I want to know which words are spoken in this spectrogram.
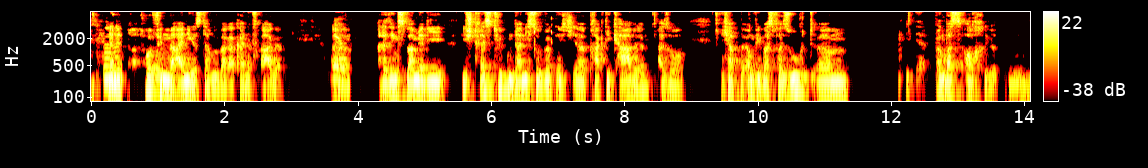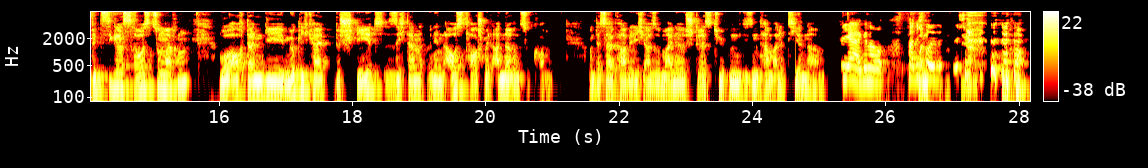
Mhm. In der mhm. Literatur finden wir einiges darüber, gar keine Frage. Ja. Ähm, allerdings war mir die die Stresstypen da nicht so wirklich äh, praktikabel. Also ich habe irgendwie was versucht, ähm, irgendwas auch Witziges rauszumachen, wo auch dann die Möglichkeit besteht, sich dann in den Austausch mit anderen zu kommen. Und deshalb habe ich also meine Stresstypen, die sind, haben alle Tiernamen. Ja, genau. Fand ich voll witzig. Ja, genau.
